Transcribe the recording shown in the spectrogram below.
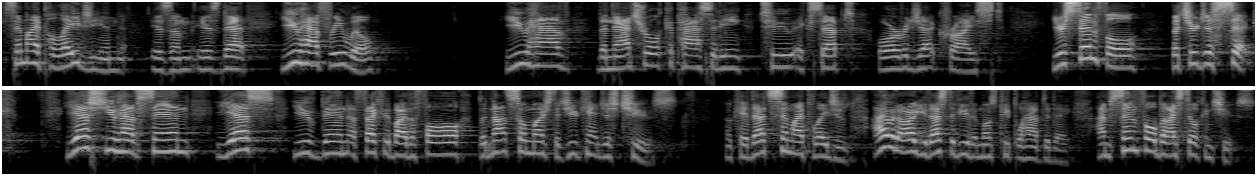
semi Pelagianism is that you have free will, you have the natural capacity to accept or reject Christ. You're sinful, but you're just sick. Yes, you have sin. Yes, you've been affected by the fall, but not so much that you can't just choose. Okay, that's semi Pelagianism. I would argue that's the view that most people have today. I'm sinful, but I still can choose.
